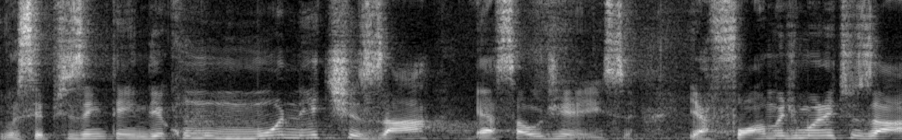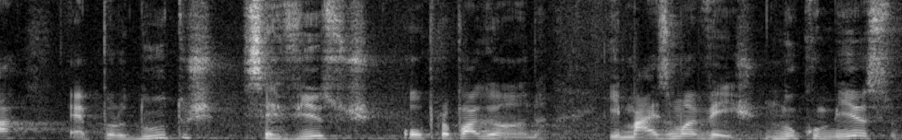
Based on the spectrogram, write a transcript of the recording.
E você precisa entender como monetizar essa audiência. E a forma de monetizar monetizar é produtos, serviços ou propaganda. E mais uma vez, no começo,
